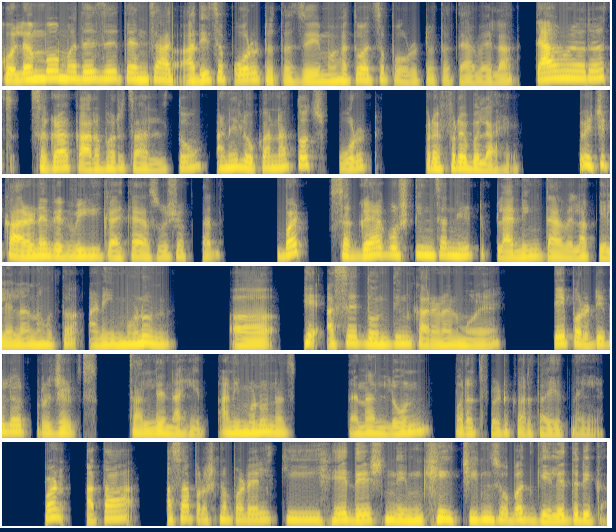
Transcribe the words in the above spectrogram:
कोलंबोमध्ये जे त्यांचं आ आधीचं पोर्ट होतं, जे महत्त्वाचं पोर्ट होतं त्यावेळेला, त्यावरच सगळा कारभार चालतो आणि लोकांना तोच पोर्ट प्रेफरेबल आहे. तर याची कारणे वेगवेगळी काय-काय असू शकतात. बट सगळ्या गोष्टींचं नीट प्लॅनिंग त्यावेळेला केलेलं नव्हतं आणि म्हणून अ, हे असे 2-3 कारणांमुळे ते पर्टिक्युलर प्रोजेक्ट्स चालले नाहीत आणि म्हणूनच त्यांना लोन परतफेड करता येत नाहीये. पण आता असा प्रश्न पडेल, की हे देश नेमकी चीनसोबत गेले तरी का?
